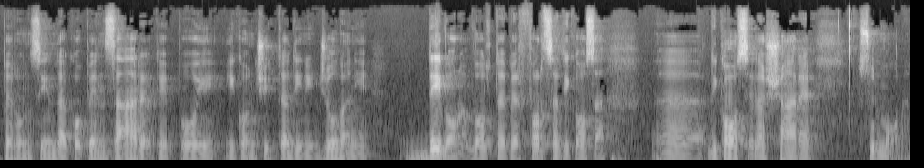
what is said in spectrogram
per un sindaco pensare che poi i concittadini giovani devono a volte per forza di, cosa, eh, di cose lasciare Sulmona?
